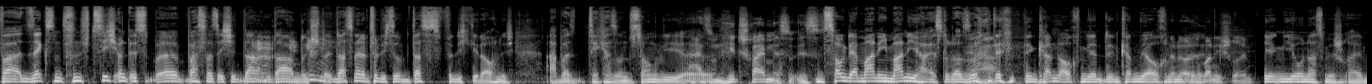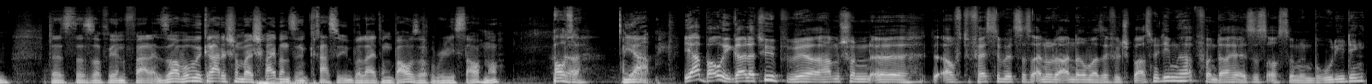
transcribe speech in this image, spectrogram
war 56 und ist, äh, was weiß ich, da und da. Und das wäre natürlich so, das finde ich geht auch nicht. Aber, Digga, so ein Song wie, äh, Also ein Hit schreiben ist, ein ist Song, der Money Money heißt oder so, den, den kann auch mir, den kann mir auch ein, Kann äh, Money schreiben. irgendein Jonas mir schreiben. das, das ist auf jeden Fall. So, wo wir gerade schon bei Schreibern sind, krasse Überleitung. Bowser released auch noch. Bowser. Ja. Ja, Bowie, geiler Typ. Wir haben schon äh, auf Festivals das ein oder andere Mal sehr viel Spaß mit ihm gehabt. Von daher ist es auch so ein Brudi-Ding.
